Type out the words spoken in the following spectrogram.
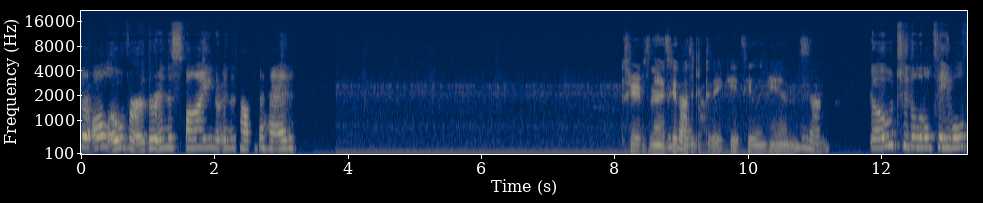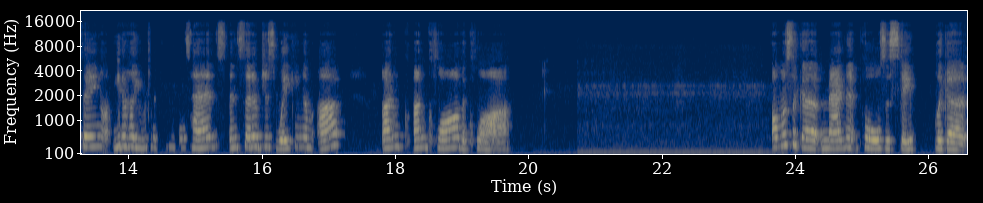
they're all over. They're in the spine. They're in the top of the head. Spirit of Niaska, Yeah. please activate Kate's healing hands. Go to the little table thing. You know how you protect people's heads? Instead of just waking them up, un- unclaw the claw. Almost like a magnet pulls a staple, like a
